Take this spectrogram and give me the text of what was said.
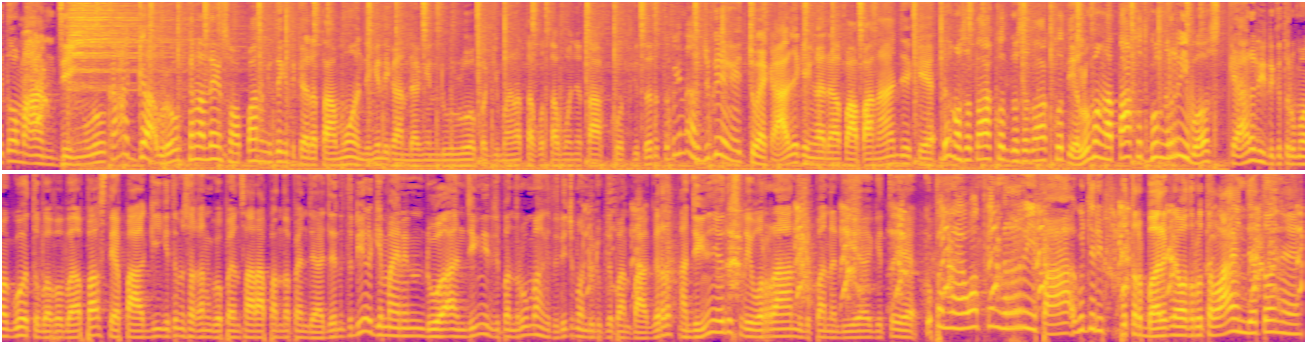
gitu sama anjing lu. Kagak bro, kan ada yang sopan gitu ketika ada tamu anjingnya dikandangin dulu apa gimana takut tamunya takut gitu. Tapi kan ada juga yang cuek aja kayak gak ada apa-apaan aja kayak udah gak usah takut, gak usah takut ya. Lu mah gak takut, gue ngeri bos. Kayak ada di deket rumah gue tuh bapak-bapak setiap pagi gitu misalkan gue pengen sarapan atau pengen jajan itu dia lagi mainin dua anjing di depan rumah gitu. Dia cuma duduk depan pagar anjingnya ya udah seliweran di depannya dia gitu ya. Gue pengen lewat kan ngeri pak. Gue jadi puter balik lewat rute lain jatuhnya.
